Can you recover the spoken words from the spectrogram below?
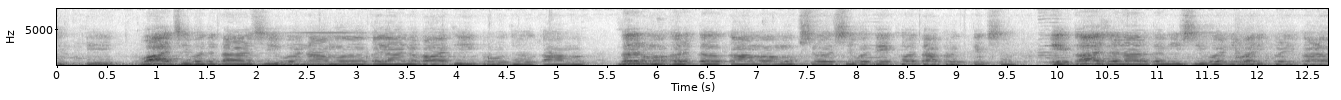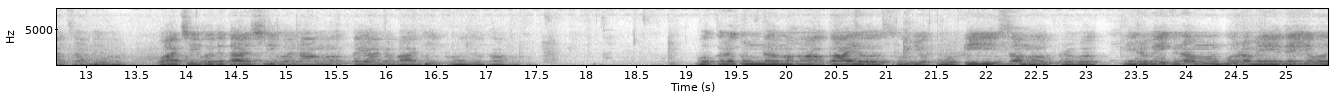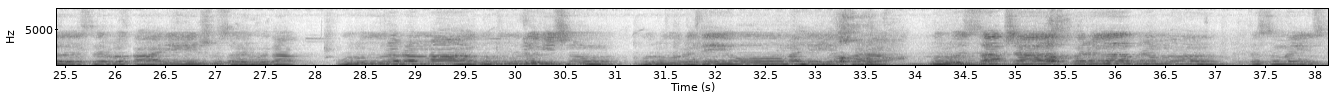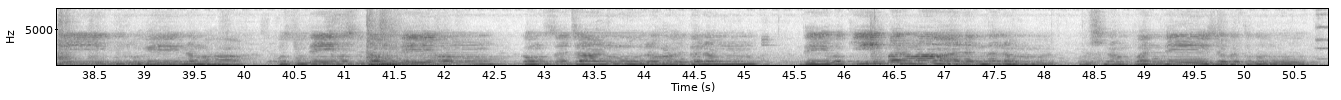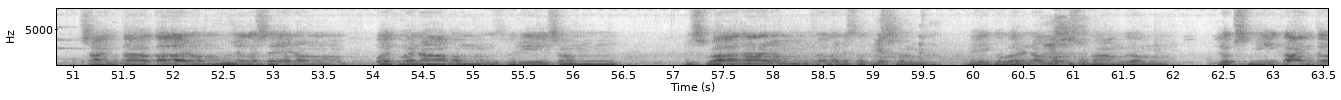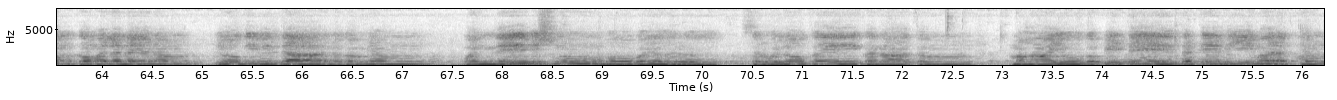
चित्ती वाची वदता शिव नाम कयान बाधी क्रोध काम धर्म अर्थ काम मोक्ष शिव देखता प्रत्यक्ष. एका जनार्दनी शिव निवारी कळी काळाचा भेव वाचे वदता शिव नाम कयान बाधी क्रोध काम. वक्रतुंड महाकाय सूर्यकोटी समप्रभ. निर्विघ्नं कुरु मे देव सर्वकार्येषु सर्वदा. गुरुर्ब्रह्मा गुरुर्विष्णु गुरुर्देवो महेश्वरा. गुरु साक्षात् परब्रह्म तस्मै श्री गुरुवे नमः. वसुदेवसुतं देवं कंसचाणूरमर्दनं देवकी परमानन्दनं कृष्णं वन्दे जगद्गुरु. शान्ताकारं भुजगशयनं पद्मनाभं सुरेशं विश्वाधारं गगनसदृशं मेघवर्णं शुभाङ्गं लक्ष्मीकान्तं कमलनयनं योगिविद्यानगम्यं वन्दे विष्णुभोभयहर सर्वलोकैकनाथं महायोगपीठे तटे भीमरथ्यं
